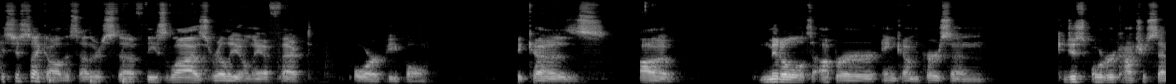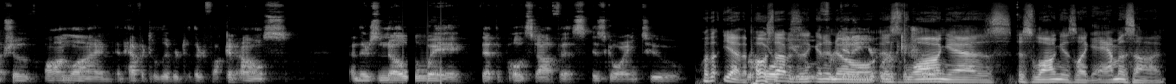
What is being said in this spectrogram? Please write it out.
it's just like all this other stuff. These laws really only affect poor people because a middle to upper income person can just order contraceptive online and have it delivered to their fucking house. And there's no way that the post office is going to. Well, th- yeah, the post office isn't going to know as control. long as as long as like Amazon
